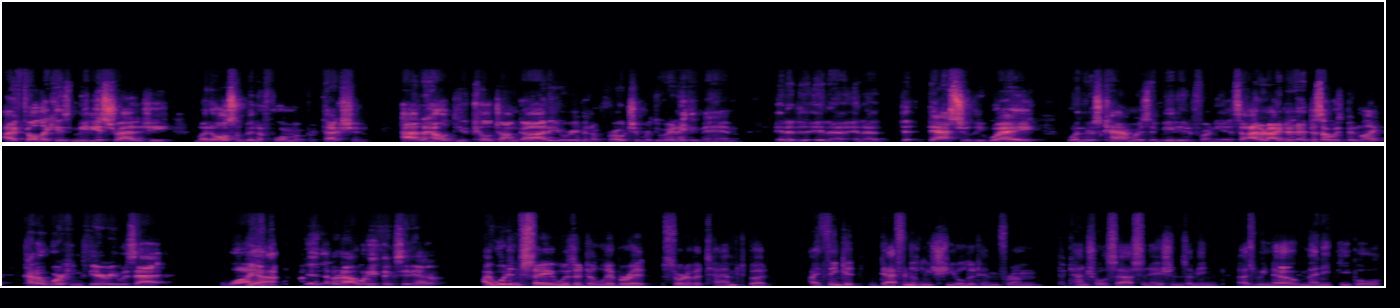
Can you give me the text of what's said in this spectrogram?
I felt like his media strategy might also been a form of protection. How the hell do you kill John Gotti or even approach him or do anything to him in a in a in a dastardly way when there's cameras and media in front of you. So I don't know. I just, I just always been like kind of working theory. Was that why Yeah. you did? I don't know. What do you think, Santiago? I wouldn't say it was a deliberate sort of attempt, but I think it definitely shielded him from potential assassinations. I mean, as we know, many people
